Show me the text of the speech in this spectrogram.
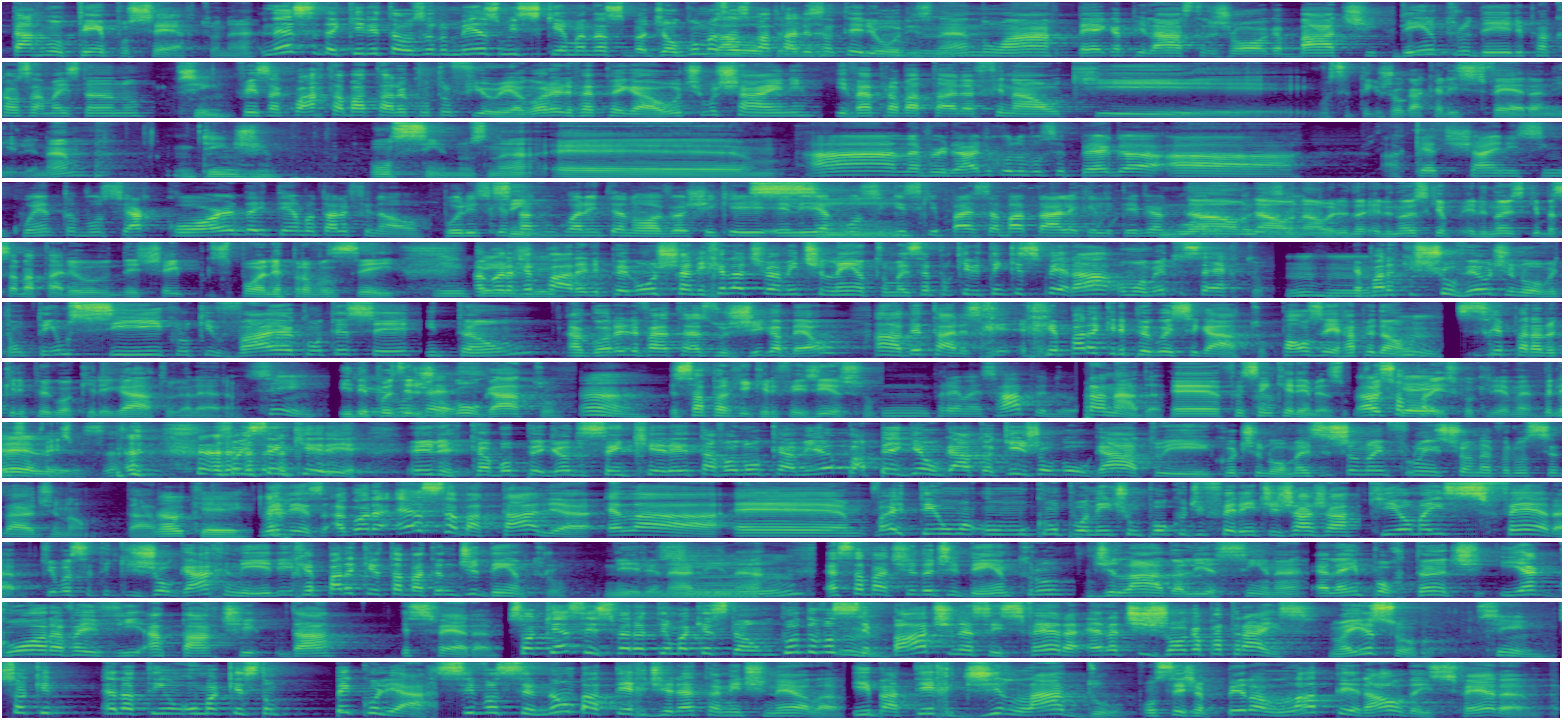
estar no tempo certo, né? Nessa daqui ele tá usando o mesmo esquema nas- de algumas Da das outra, batalhas né? anteriores, né? No ar, pega a pilastra, joga, bate dentro dele pra causar mais dano. Sim. Fez a quarta batalha contra o Fury. Agora ele vai pegar o último Shine e vai pra batalha final que você tem que jogar aquela esfera nele, né? Entendi. Com os sinos, né? É... Ah, na verdade, quando você pega a, a Cat Shine 50, você acorda e tem a batalha final. Por isso que ele Sim. tá com 49. Eu achei que ele ia Sim. conseguir esquipar essa batalha que ele teve agora. Não, não, não. Ele, não- ele não esquipa, ele não esquipa essa batalha. Eu deixei spoiler pra você aí. Entendi. Agora, repara, ele pegou um Shine relativamente lento, mas é porque ele tem que esperar o momento certo. Uhum. Repara que choveu de novo, então tem um ciclo que vai acontecer. Então, agora ele vai atrás do Gigabel. Ah, detalhes. re- repara que ele pegou esse gato. Pausa aí, rapidão. Vocês repararam que ele pegou aquele gato, galera? Hum. Sim. E depois ele jogou o gato? Ah, Você sabe pra que, que ele fez isso? hum, pra ir mais rápido? Pra nada. É, foi sem querer mesmo. Foi só pra isso que eu queria. Beleza, Beleza. foi sem querer. Ele acabou pegando sem querer, tava no caminho. Opa, peguei o gato aqui, jogou o gato e continuou. Mas isso não influenciou na velocidade, não, tá? ok. Beleza, agora essa batalha, ela é, vai ter um, um componente um pouco diferente já já, que é uma esfera que você tem que jogar nele. Repara que ele tá batendo de dentro nele, né, ali, Sim. né? Essa batida de dentro, de lado ali assim, né? Ela é importante e agora vai vir a parte da esfera. Só que essa esfera tem uma questão. Quando você bate nessa esfera, ela te joga pra trás, não é isso? Sim. Só que ela tem uma questão peculiar. Se você não bater diretamente nela e bater de lado, ou seja, pela lateral da esfera,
